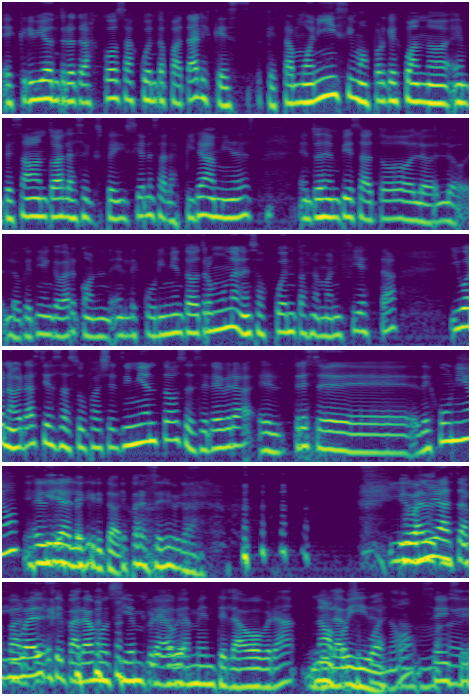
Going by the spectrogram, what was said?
Escribió, entre otras cosas, Cuentos Fatales, que, que están buenísimos, porque es cuando empezaban todas las expediciones a las pirámides. Entonces empieza todo lo, lo- lo que tiene que ver con el descubrimiento de otro mundo. En esos cuentos lo manifiesta. Y bueno, gracias a su fallecimiento se celebra el 13 de, de junio, Es el Día del Escritor. Es para celebrar. Aparte. igual separamos siempre, Claro. obviamente, la obra No, de la por vida, supuesto. ¿no? Sí, Eh, sí,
